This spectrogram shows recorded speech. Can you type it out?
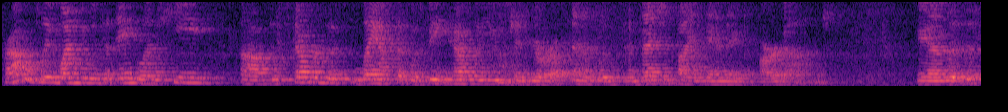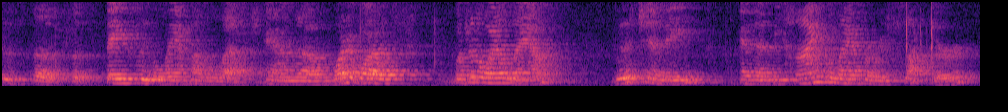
probably when he was in England, he uh, discovered this lamp that was being heavily used in Europe, and it was invented by a man named Argand. And this is the, the basically the lamp on the left. And uh, what it was, was an oil lamp with a chimney, and then behind the lamp a reflector to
